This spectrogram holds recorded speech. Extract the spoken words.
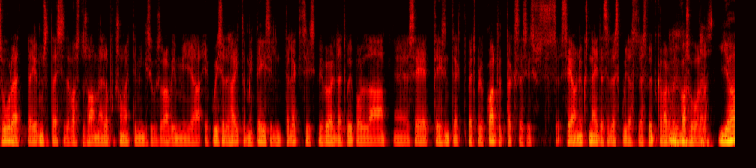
suurete hirmsate asjade vastu saame lõpuks ometi mingisuguse ravimi ja, ja kui selles aitab meid tehisintellekt, siis võib öelda, et võib-olla äh, see, et tehisintellekti päris palju kardetakse, siis see on üks näide sellest, kuidas sellest võib ka väga palju mhm, kasu olla. ja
